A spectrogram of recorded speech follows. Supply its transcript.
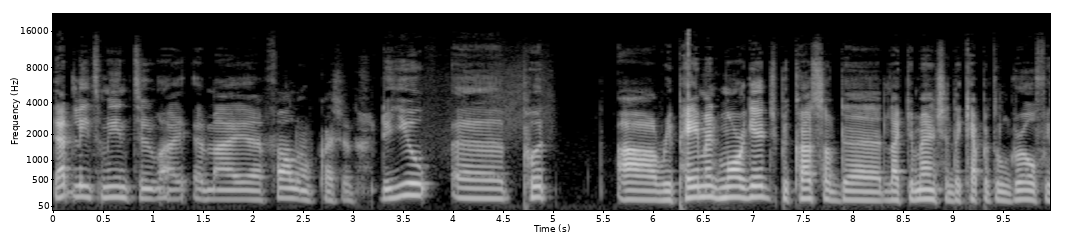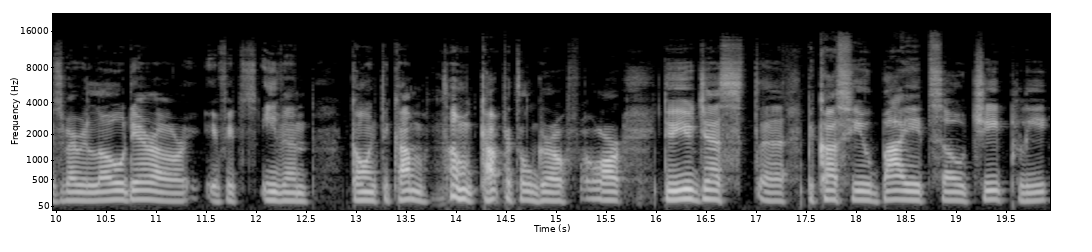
that leads me into my uh, my uh, follow-up question. Do you uh, put uh, repayment mortgage because of the like you mentioned the capital growth is very low there or if it's even going to come some capital growth or do you just uh, because you buy it so cheaply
